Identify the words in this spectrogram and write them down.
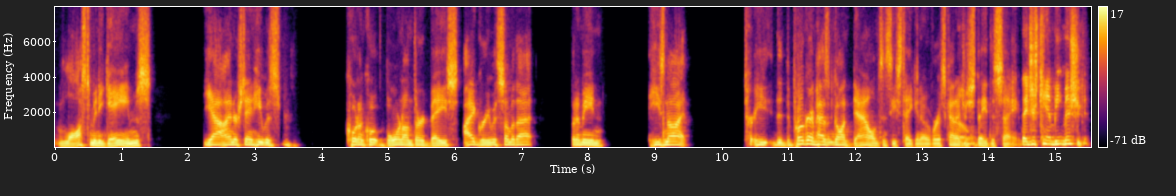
lost many games. Yeah, I understand he was quote unquote born on third base. I agree with some of that, but I mean, he's not. He the, the program hasn't gone down since he's taken over. It's kind of no. just stayed the same. They just can't beat Michigan.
